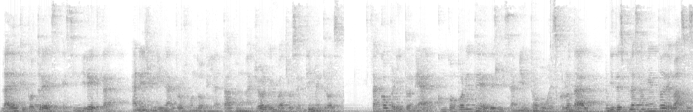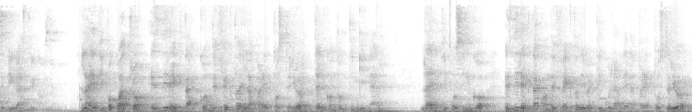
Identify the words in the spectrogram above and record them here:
La de tipo 3 es indirecta, anillo inguinal profundo dilatado mayor de 4 centímetros, saco peritoneal con componente de deslizamiento o escrotal y desplazamiento de vasos epigástricos. La de tipo 4 es directa con defecto de la pared posterior del conducto inguinal. La de tipo 5 es directa con defecto diverticular de la pared posterior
